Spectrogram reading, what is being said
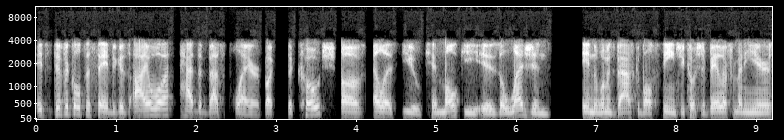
it's difficult to say because Iowa had the best player, but the coach of LSU, Kim Mulkey, is a legend in the women's basketball scene. She coached at Baylor for many years,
